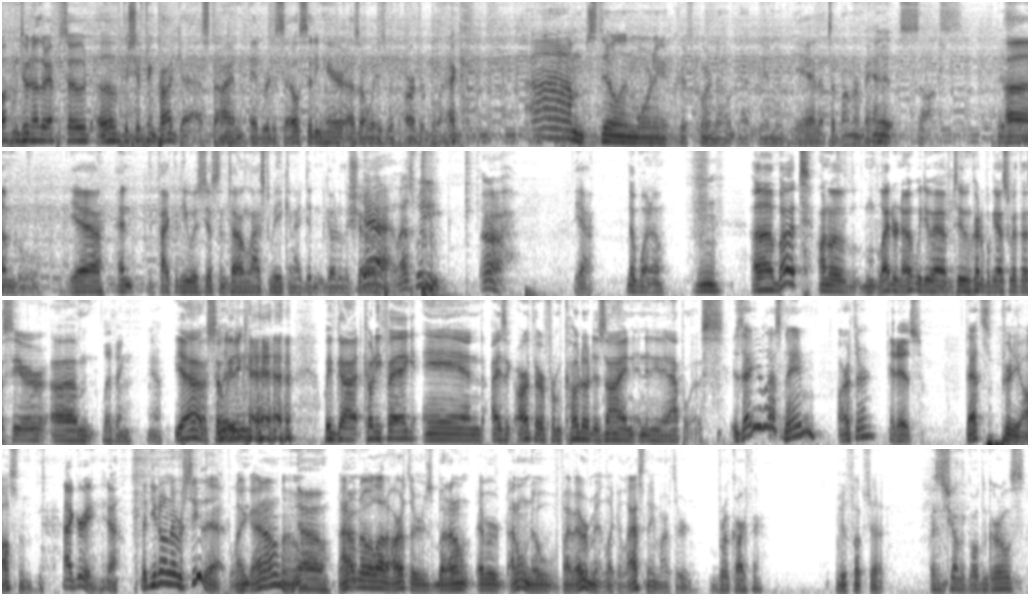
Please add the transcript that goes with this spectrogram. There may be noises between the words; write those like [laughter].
Welcome to another episode of the Shifting Podcast. I'm Ed Rudisell, sitting here as always with Arthur Black. I'm still in mourning at Chris Cornell. God damn it! Yeah, that's a bummer, man. It sucks. It's Um, so cool. Yeah, and the fact that he was just in town last week and I didn't go to the show. Yeah, last week. Ugh. Yeah, no bueno. Uh, but on a lighter note, we do have two incredible guests with us here. Um, Living, yeah. yeah, so we've, Living. [laughs] [laughs] we've got Cody Fague and Isaac Arthur from Kodo Design in Indianapolis. Is that your last name, Arthur? It is. That's pretty awesome. I agree. Yeah. But you don't ever see that. Like I don't know. No. I don't know a lot of Arthurs, but I don't ever. I don't know if I've ever met like a last name Arthur. Brooke Arthur. Who the fuck's that? Wasn't she on the Golden Girls?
